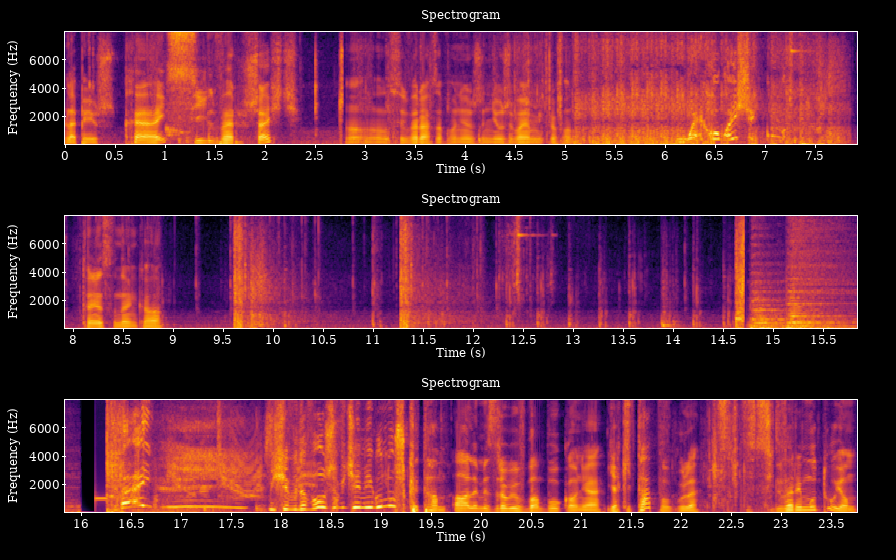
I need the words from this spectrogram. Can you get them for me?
lepiej już. Okej. Silver 6? No, no, Silvera zapomniałem, że nie używają mikrofonu. Łe, chowaj się, kurwa! To jest wnęka. Ej! Mi się wydawało, że widziałem jego nóżkę tam. Ale mnie zrobił w bambuko, nie? Jaki tap w ogóle? Te Silvery mutują.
